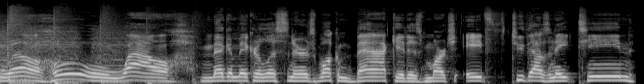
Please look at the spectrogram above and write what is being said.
Well, oh, wow. Mega Maker listeners, welcome back. It is March 8th, 2018.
